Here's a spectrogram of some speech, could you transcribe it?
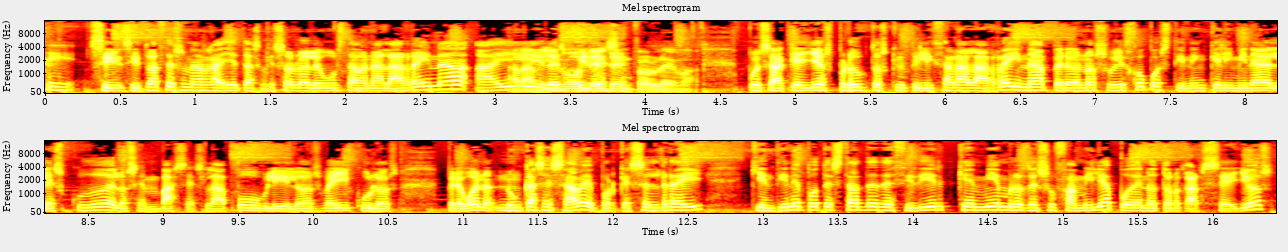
Sí. Sí, si tú haces unas galletas que solo le gustaban a la reina, ahí Ahora mismo despídete. tienes un problema. Pues aquellos productos que utilizara la reina, pero no su hijo, pues tienen que eliminar el escudo de los envases, la publi, los vehículos. Pero bueno, nunca se sabe porque es el rey quien tiene potestad de decidir qué miembros de su familia pueden otorgar sellos.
